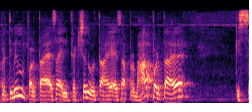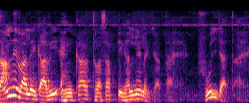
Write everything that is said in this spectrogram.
प्रतिबिंब पड़ता है, ऐसा इन्फेक्शन होता है, ऐसा प्रभाव पड़ता है कि सामने वाले का भी अहंकार थोड़ा सा पिघलने लग जाता है, फूल जाता है,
